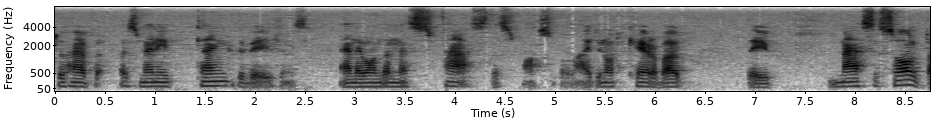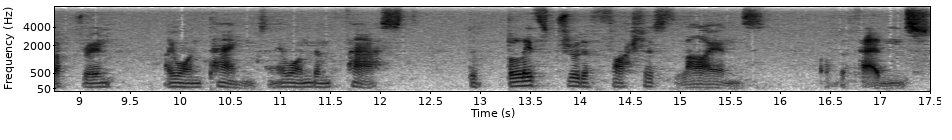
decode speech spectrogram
to have as many tank divisions and I want them as fast as possible. I do not care about the mass assault doctrine. I want tanks and I want them fast to blitz through the fascist lines of the fence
